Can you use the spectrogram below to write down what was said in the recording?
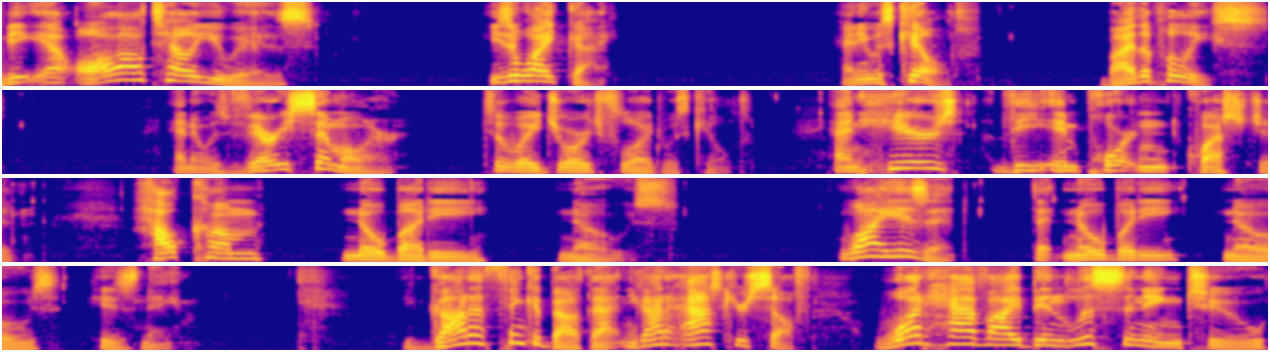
All i'll tell you is he's a white guy and he was killed by the police. And it was very similar to the way George Floyd was killed. And here's the important question How come nobody knows? Why is it that nobody knows his name? You got to think about that and you got to ask yourself what have I been listening to?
